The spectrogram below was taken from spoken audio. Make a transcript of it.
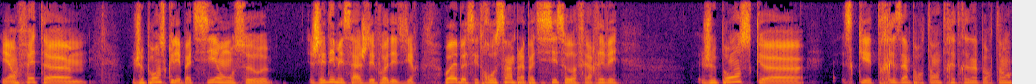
Et en fait... Euh, je pense que les pâtissiers ont ce. J'ai des messages des fois de dire Ouais, bah, c'est trop simple, un pâtissier, ça doit faire rêver. Je pense que ce qui est très important, très très important,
